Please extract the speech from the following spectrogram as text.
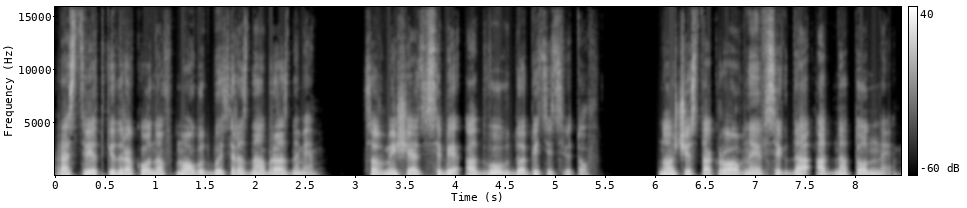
Расцветки драконов могут быть разнообразными, совмещать в себе от двух до пяти цветов. Но чистокровные всегда однотонные.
